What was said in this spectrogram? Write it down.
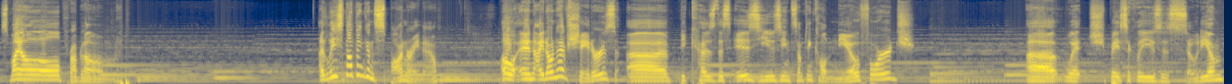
Smile problem. At least nothing can spawn right now. Oh, and I don't have shaders, uh, because this is using something called NeoForge. Uh, which basically uses sodium,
